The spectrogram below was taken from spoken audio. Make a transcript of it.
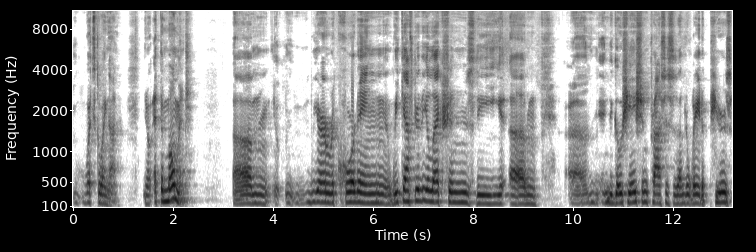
what's going on. You know, at the moment, um, we are recording week after the elections. The um, uh, negotiation process is underway. It appears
